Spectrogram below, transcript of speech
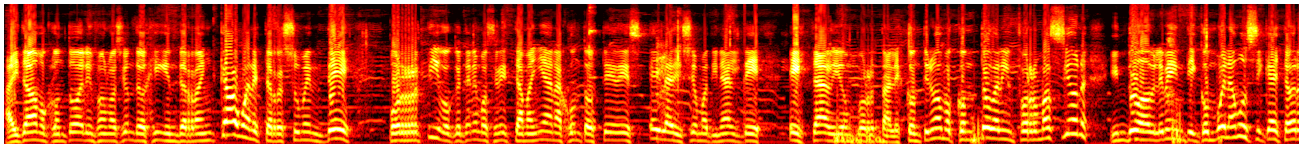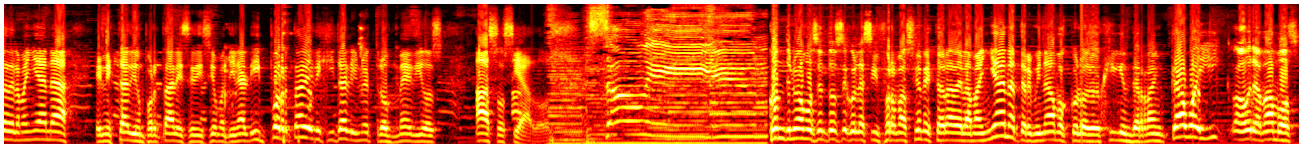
Ahí estábamos con toda la información de O'Higgins de Rancagua en este resumen deportivo que tenemos en esta mañana junto a ustedes en la edición matinal de Estadio Portales. Continuamos con toda la información, indudablemente, y con buena música a esta hora de la mañana en Estadio Portales, edición matinal y Portales Digital y nuestros medios asociados. Continuamos entonces con las informaciones esta hora de la mañana. Terminamos con lo de O'Higgins de Rancagua y ahora vamos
